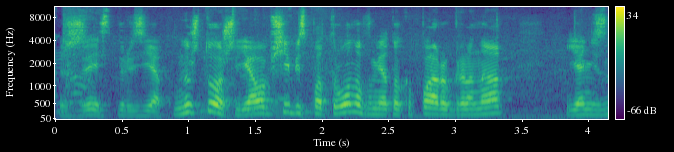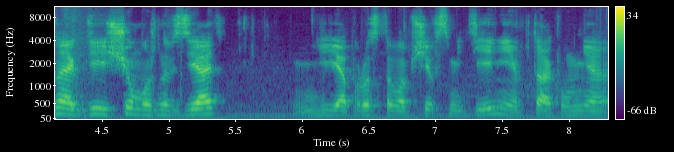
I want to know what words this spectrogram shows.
Жесть, друзья. Ну что ж, я вообще без патронов, у меня только пару гранат. Я не знаю, где еще можно взять. Я просто вообще в смятении. Так, у меня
